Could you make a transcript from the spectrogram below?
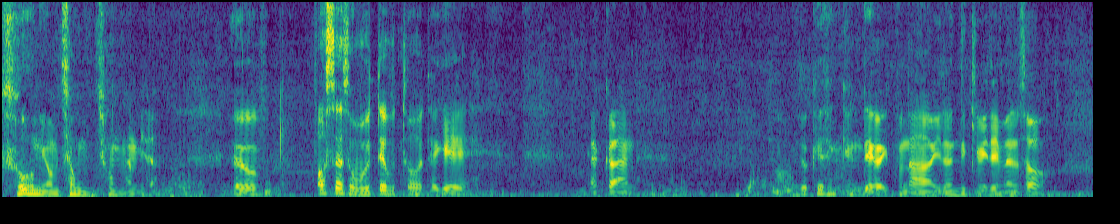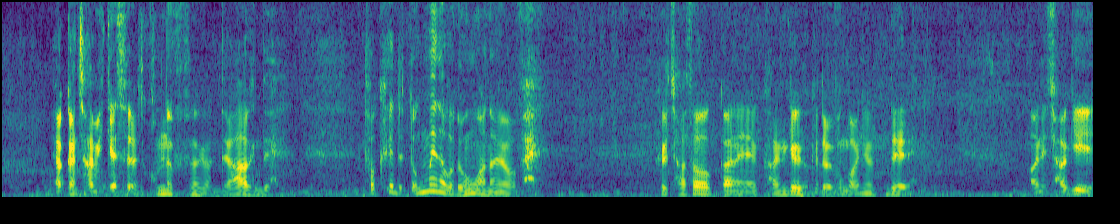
소음이 엄청 엄청납니다. 그리고 버스에서 올 때부터 되게 약간 어, 이렇게 생긴 데가 있구나 이런 느낌이 들면서 약간 잠이 깼어요. 겁나 불편하게 왔는데 아 근데 터키 애들 똥매너가 너무 많아요. 그 좌석 간의 간격이 그렇게 넓은 거 아니었는데 아니 자기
